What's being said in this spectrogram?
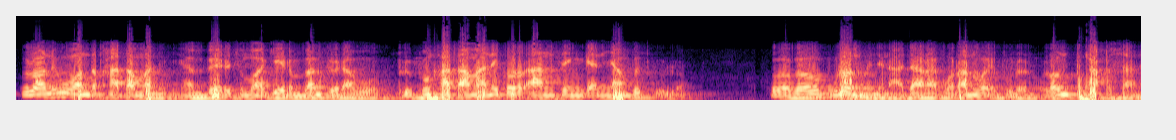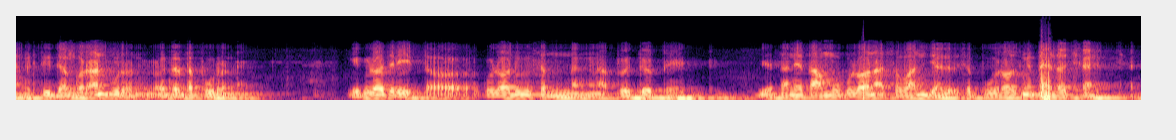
kulo niku wonten khataman, hampir semua ki Rembang dorawo. Berhubung khataman Quran sing kan nyambut kulo. Kulo kok buron menyen acara Quran wae buron. Kulo pengapesan ngerti ndang Quran buron, tetep buron. Iki kulo cerita, kulo niku seneng nak bodho beda. Biasanya tamu kulo nak sowan jaluk sepuro ngentekno jajan.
